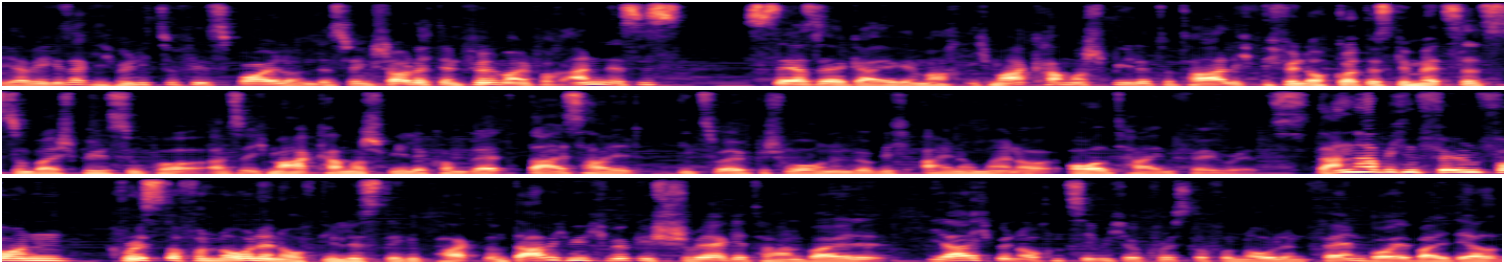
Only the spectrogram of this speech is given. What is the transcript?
ja wie gesagt, ich will nicht zu viel spoilern, deswegen schaut euch den Film einfach an. Es ist sehr, sehr geil gemacht. Ich mag Kammerspiele total. Ich, ich finde auch Gott des Gemetzels zum Beispiel super. Also ich mag Kammerspiele komplett. Da ist halt die Zwölf Geschworenen wirklich einer meiner All-Time-Favorites. Dann habe ich einen Film von Christopher Nolan auf die Liste gepackt und da habe ich mich wirklich schwer getan, weil ja, ich bin auch ein ziemlicher Christopher Nolan Fanboy, weil der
